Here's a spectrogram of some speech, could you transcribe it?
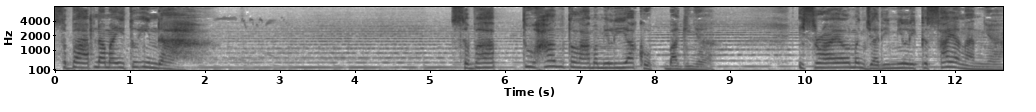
sebab nama itu indah. Sebab Tuhan telah memilih Yakub baginya. Israel menjadi milik kesayangannya.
